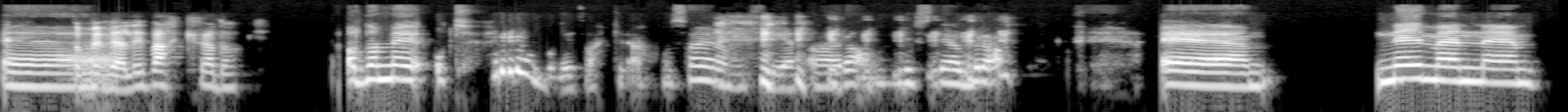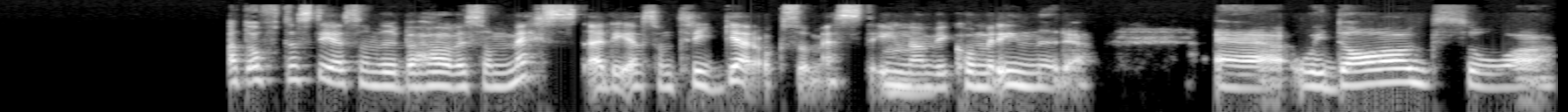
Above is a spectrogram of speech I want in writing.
De är Eh, väldigt vackra dock. Ja, de är otroligt vackra. Och så har jag fel öron. Är jag bra? Eh, nej, men eh, att oftast det som vi behöver som mest är det som triggar också mest innan Mm. vi kommer in i det. Eh, och idag så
